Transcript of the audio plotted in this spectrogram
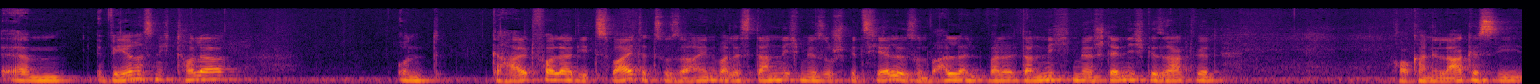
Ähm, wäre es nicht toller und gehaltvoller, die Zweite zu sein, weil es dann nicht mehr so speziell ist und weil, weil dann nicht mehr ständig gesagt wird, Frau Kanelakis, Sie,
